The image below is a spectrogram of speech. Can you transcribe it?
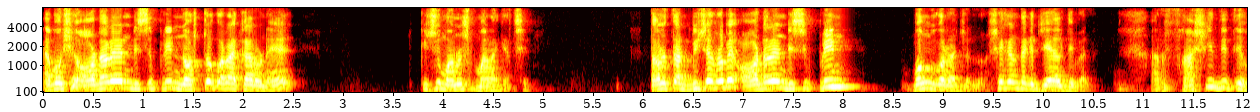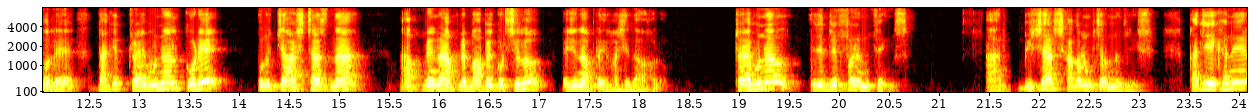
এবং সে অর্ডার অ্যান্ড ডিসিপ্লিন নষ্ট করার কারণে কিছু মানুষ মারা গেছে। তাহলে তার বিচার হবে অর্ডার অ্যান্ড ডিসিপ্লিন ভঙ্গ করার জন্য। সেখানে তাকে জেল দিবেন। আর ফাঁসি দিতে হলে তাকে ট্রাইব্যুনাল করে কোনো চার্জ টার্জ না, আপনি না আপনার বাপে করছিল এই জন্য আপনাকে ফাঁসি দেওয়া হলো। Tribunal is a different things আর বিচার সাধারণ বিচার অন্য জিনিস। কাজে এখানে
